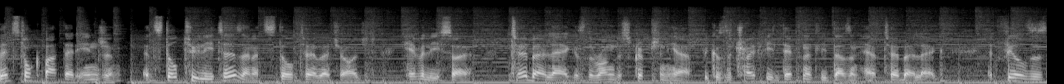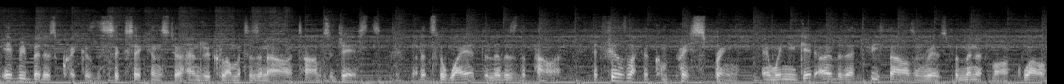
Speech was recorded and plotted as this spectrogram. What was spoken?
Let's talk about that engine. It's still 2 litres and it's still turbocharged, heavily so. Turbo lag is the wrong description here because the Trophy definitely doesn't have turbo lag. It feels as every bit as quick as the 6 seconds to 100 kilometers an hour time suggests, but it's the way it delivers the power. It feels like a compressed spring, and when you get over that 3000 revs per minute mark, well,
